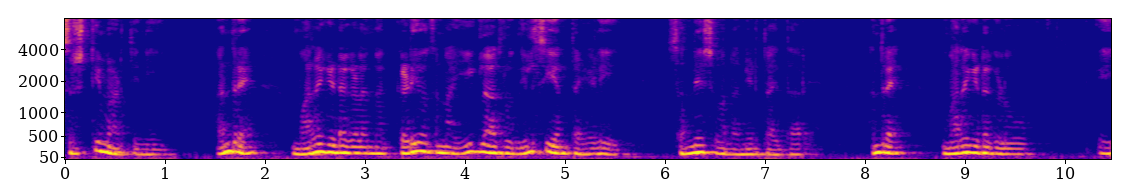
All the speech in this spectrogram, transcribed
ಸೃಷ್ಟಿ ಮಾಡ್ತೀನಿ. ಅಂದರೆ ಮರಗಿಡಗಳನ್ನು ಕಡಿಯೋದನ್ನು ಈಗಲಾದರೂ ನಿಲ್ಲಿಸಿ ಅಂತ ಹೇಳಿ ಸಂದೇಶವನ್ನು ನೀಡ್ತಾ ಇದ್ದಾರೆ. ಅಂದರೆ ಮರಗಿಡಗಳು, ಈ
